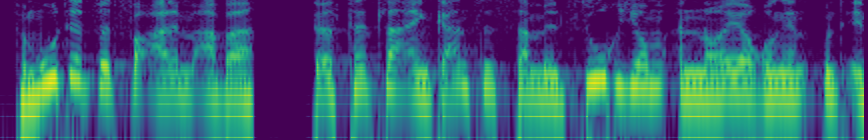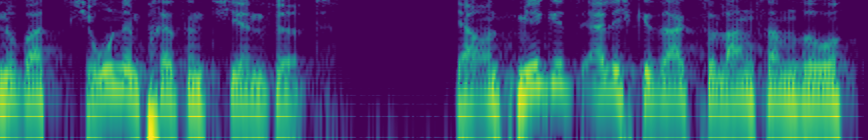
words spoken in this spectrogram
Vermutet wird vor allem aber, dass Tesla ein ganzes Sammelsurium an Neuerungen und Innovationen präsentieren wird. Ja, und mir geht's ehrlich gesagt so langsam so,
